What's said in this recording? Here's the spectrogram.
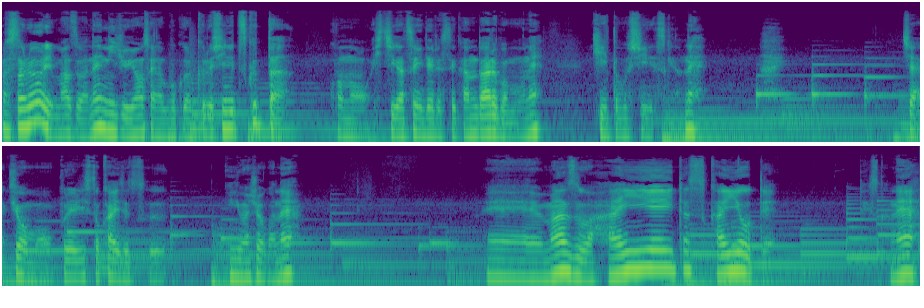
それよりまずはね24歳の僕が苦しんで作ったこの7月に出るセカンドアルバムをね聴いてほしいですけどね、はい、じゃあ今日もプレイリスト解説いきましょうかね。えー、まずはハイエイタス海洋亭ですかね。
